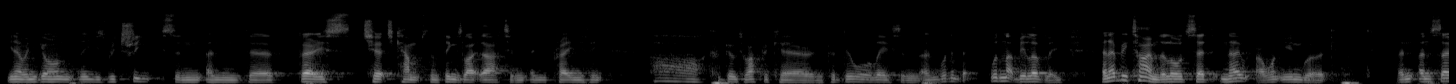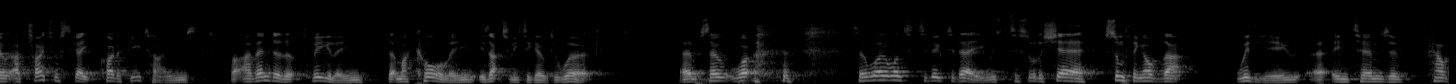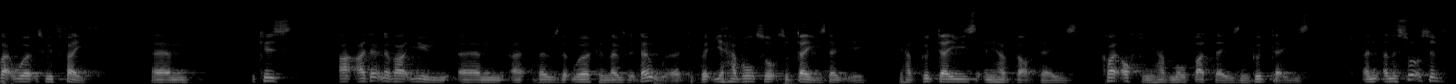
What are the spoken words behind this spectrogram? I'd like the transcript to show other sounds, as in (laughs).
you know, when you go on these retreats and, and uh, various church camps and things like that, and, and you pray and you think, oh, I could go to Africa and could do all this, and, and wouldn't, be, wouldn't that be lovely? And every time the Lord said, no, I want you in work. And, and so I've tried to escape quite a few times, but I've ended up feeling that my calling is actually to go to work. Um, so what, (laughs) so what I wanted to do today was to sort of share something of that with you uh, in terms of how that works with faith. Um, because I, I, don't know about you, um, uh, those that work and those that don't work, but you have all sorts of days, don't you? You have good days and you have bad days. Quite often you have more bad days than good days. And, and the sorts of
